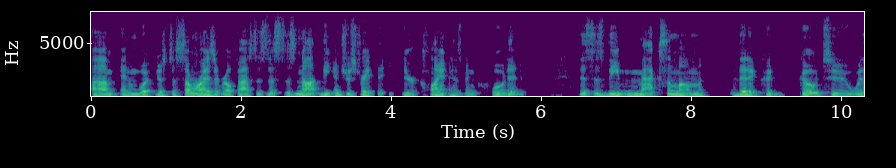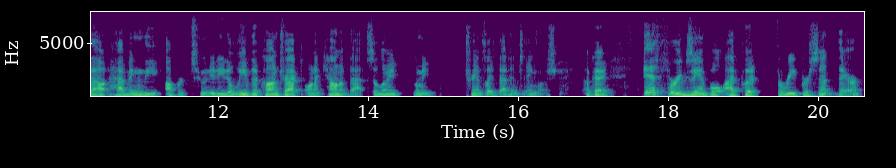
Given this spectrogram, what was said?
Um, and what, just to summarize it real fast, is this is not the interest rate that your client has been quoted this is the maximum that it could go to without having the opportunity to leave the contract on account of that. So let me let me translate that into English. Okay. If, for example, I put 3% there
